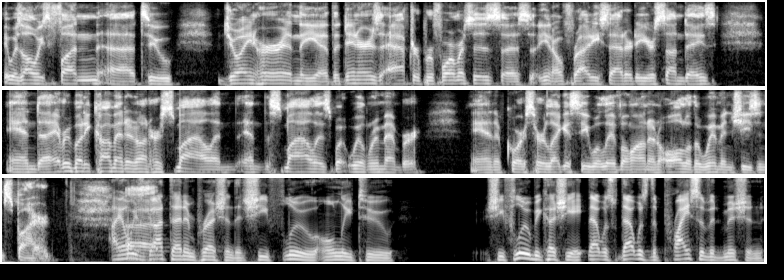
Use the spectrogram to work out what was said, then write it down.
it was always fun uh, to join her in the the dinners after performances. So, you know, Friday, Saturday, or Sundays, and everybody commented on her smile, and and the smile is what we'll remember and of course her legacy will live on and all of the women she's inspired i always uh, got that impression that she flew only to she flew because she that was that was the price of admission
